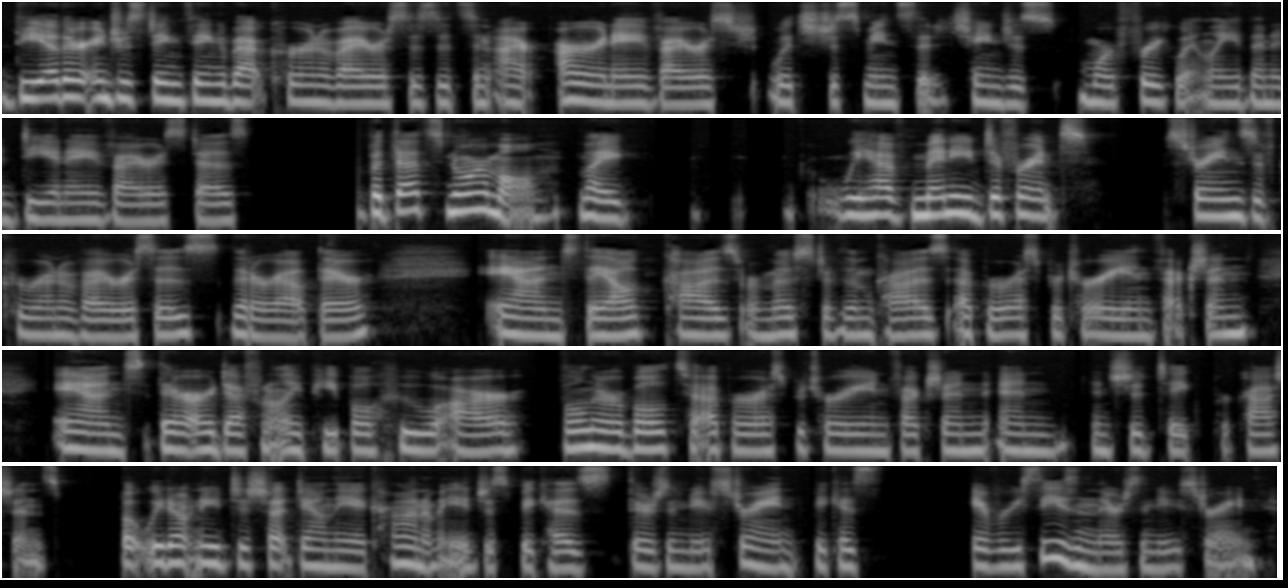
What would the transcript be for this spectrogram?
the other interesting thing about coronavirus is it's an RNA virus, which just means that it changes more frequently than a DNA virus does. But that's normal. Like we have many different strains of coronaviruses that are out there and they all cause, or most of them cause, upper respiratory infection. And there are definitely people who are vulnerable to upper respiratory infection and, and should take precautions. But we don't need to shut down the economy just because there's a new strain, because every season there's a new strain.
